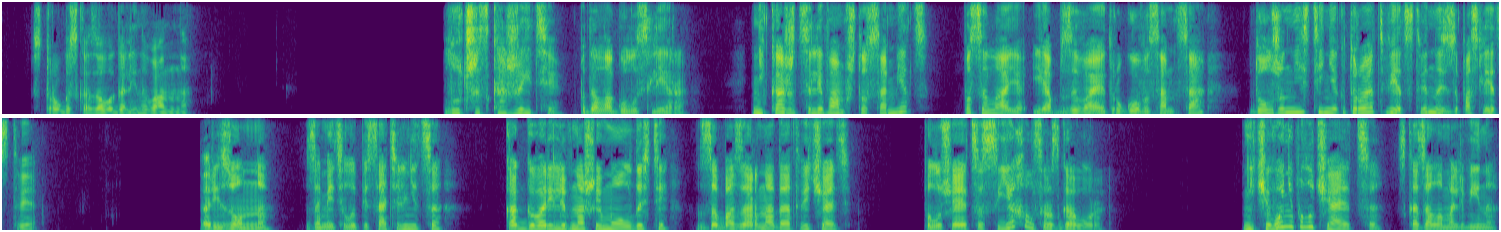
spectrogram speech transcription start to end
— строго сказала Галина Ивановна. «Лучше скажите», — подала голос Лера, «не кажется ли вам, что самец, посылая и обзывая другого самца, должен нести некоторую ответственность за последствия?» «Резонно», — заметила писательница, «как говорили в нашей молодости, за базар надо отвечать». Получается, съехал с разговора? «Ничего не получается», — сказала Мальвина.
